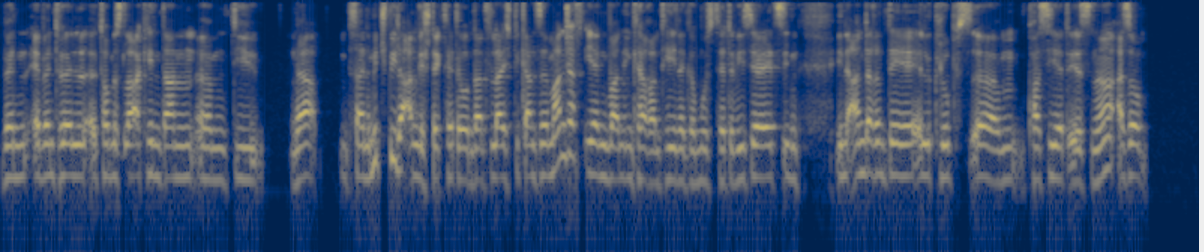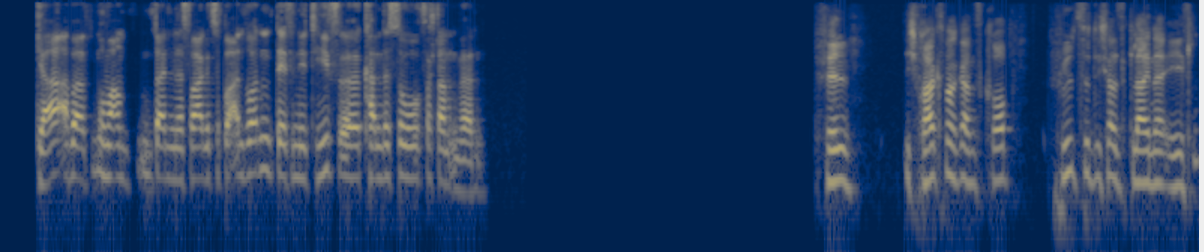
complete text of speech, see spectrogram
wenn eventuell äh, Thomas Larkin dann ähm, die ja, seine Mitspieler angesteckt hätte und dann vielleicht die ganze Mannschaft irgendwann in Quarantäne gemusst hätte, wie es ja jetzt in, in anderen DL-Clubs ähm, passiert ist. Ne? Also ja, aber nochmal, um deine Frage zu beantworten, definitiv äh, kann das so verstanden werden. Phil, ich frage es mal ganz grob. Fühlst du dich als kleiner Esel?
